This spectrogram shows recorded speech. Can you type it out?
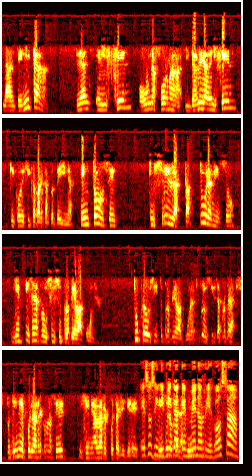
la, antenita, te dan el gen o una forma intermedia del gen que codifica para esas proteínas. Entonces, tus células capturan eso y empiezan a producir su propia vacuna. Tú producís tu propia vacuna, tú producís esa propia proteína y después la reconoces y generas la respuesta que querés. ¿Eso significa que, es menos riesgosa?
